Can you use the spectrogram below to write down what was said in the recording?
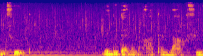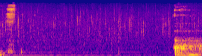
Anfühlt, wenn du deinem Atem nachfühlst. Ah.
